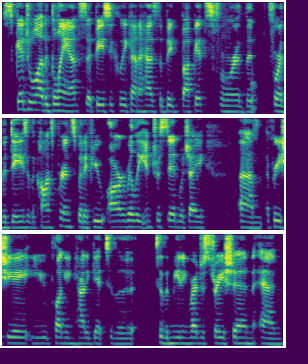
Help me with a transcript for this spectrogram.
schedule at a glance that basically kind of has the big buckets for the for the days of the conference. But if you are really interested which i um, appreciate you plugging how to get to the to the meeting registration and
